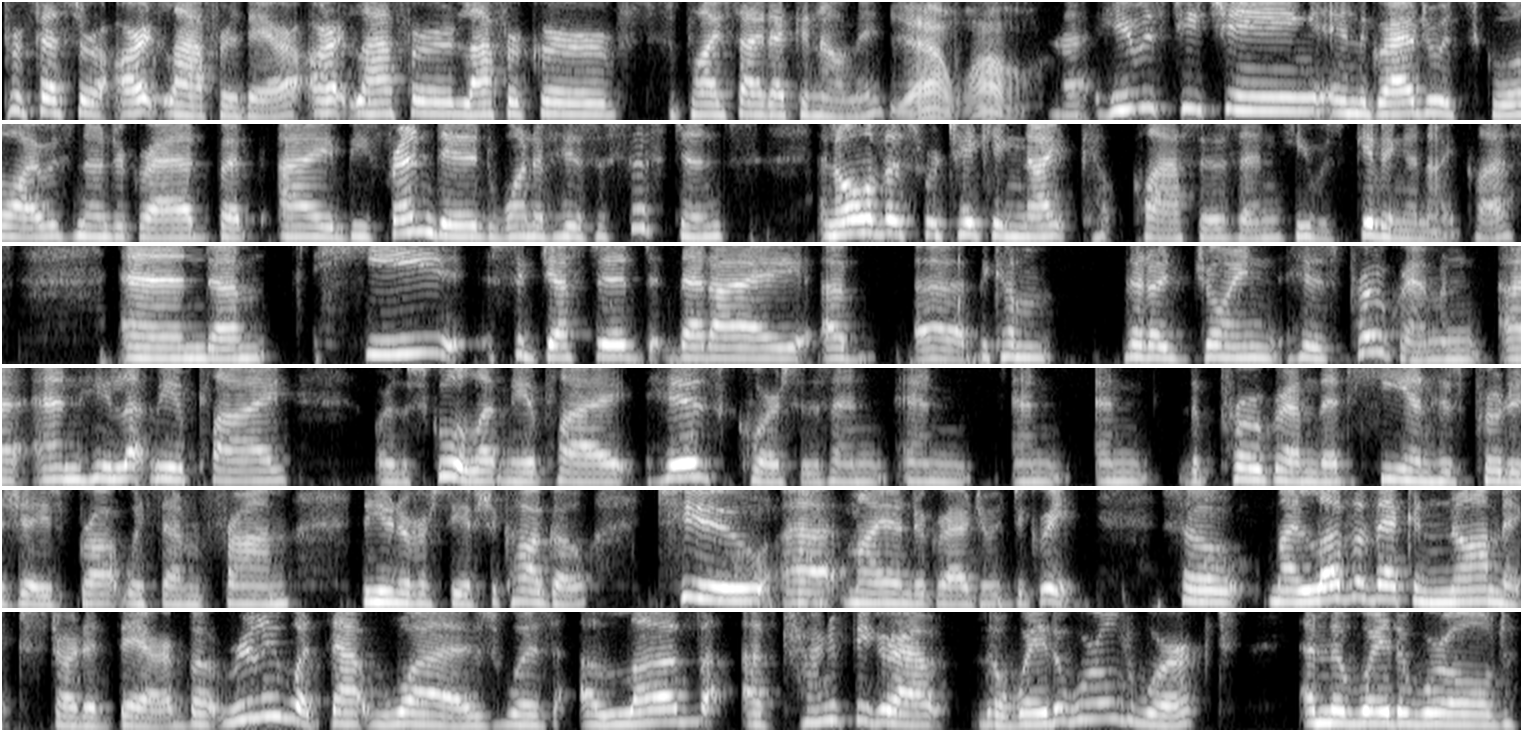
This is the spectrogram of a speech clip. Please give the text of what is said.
Professor Art Laffer there. Art Laffer, Laffer Curve, Supply Side Economics. Yeah, wow. Uh, he was teaching in the graduate school. I was an undergrad, but I befriended one of his assistants, and all of us were taking night classes, and he was giving a night class. And um, he suggested that I uh, uh, become that I join his program, and uh, and he let me apply or the school let me apply his courses and and and and the program that he and his proteges brought with them from the University of Chicago to uh, my undergraduate degree. So my love of economics started there, but really what that was was a love of trying to figure out the way the world worked and the way the world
